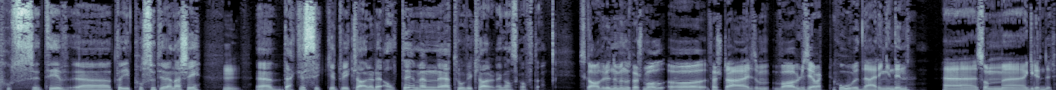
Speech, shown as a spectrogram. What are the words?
positiv eh, til å gi positiv energi. Mm. Eh, det er ikke sikkert vi klarer det alltid, men jeg tror vi klarer det ganske ofte. Vi skal avrunde med noen spørsmål, og første er liksom, hva vil du si har vært hovedlæringen din eh, som eh, gründer?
